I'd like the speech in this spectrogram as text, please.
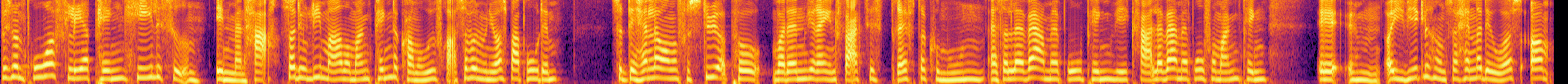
hvis man bruger flere penge hele tiden, end man har, så er det jo lige meget, hvor mange penge, der kommer udefra. Så vil man jo også bare bruge dem. Så det handler om at få styr på, hvordan vi rent faktisk drifter kommunen. Altså lad være med at bruge penge, vi ikke har. Lad være med at bruge for mange penge. Øh, øhm, og i virkeligheden, så handler det jo også om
